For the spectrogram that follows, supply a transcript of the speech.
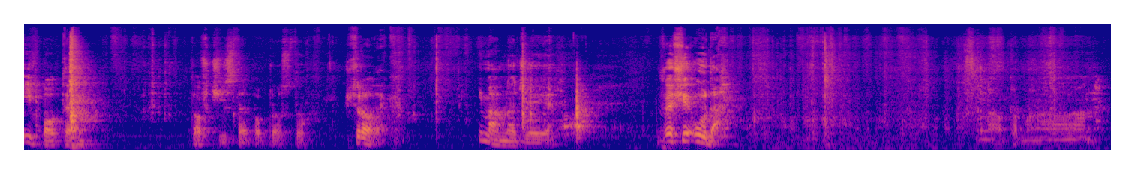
i potem to wcisnę po prostu w środek. I mam nadzieję, że się uda. No, come on.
